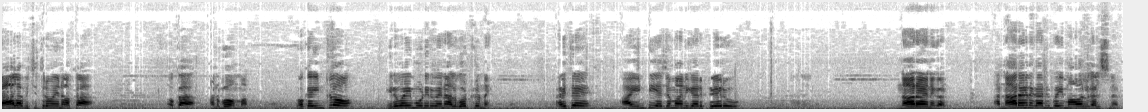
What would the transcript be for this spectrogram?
చాలా విచిత్రమైన ఒక ఒక అనుభవం మాకు. ఒక ఇంట్లో ఇరవై మూడు ఇరవై నాలుగు ఓట్లు ఉన్నాయి. అయితే ఆ ఇంటి యజమాని గారి పేరు నారాయణ గారు. ఆ నారాయణ గారిని పోయి మా వాళ్ళు కలిసినారు.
